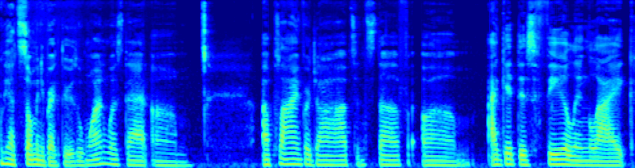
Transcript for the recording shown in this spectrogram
we had so many breakthroughs. One was that um, applying for jobs and stuff, um, I get this feeling like,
